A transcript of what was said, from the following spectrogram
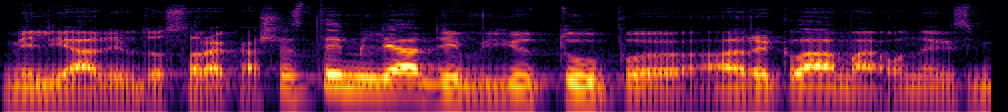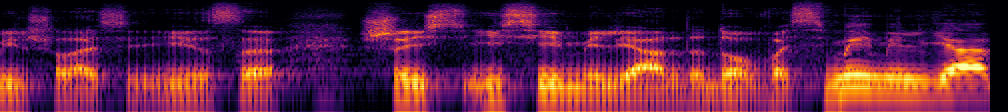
мільярдів до 46 мільярдів. YouTube реклама у них збільшилась із 6,7 мільярда до 8 мільярдів.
